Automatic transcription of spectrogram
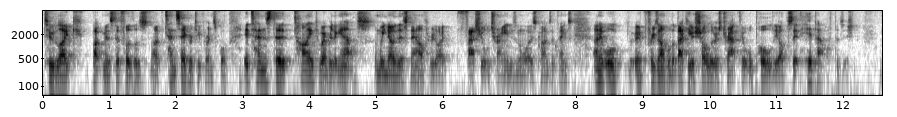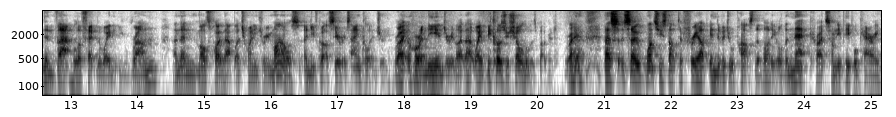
to like Buckminster Fuller's like tensegrity principle, it tends to tie to everything else, and we know this now through like fascial trains and all those kinds of things. And it will, for example, the back of your shoulder is trapped, it will pull the opposite hip out of position. Then that will affect the way that you run, and then multiply that by 23 miles, and you've got a serious ankle injury, right, or a knee injury like that way because your shoulder was buggered, right? That's so. Once you start to free up individual parts of the body or the neck, right? So many people carry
